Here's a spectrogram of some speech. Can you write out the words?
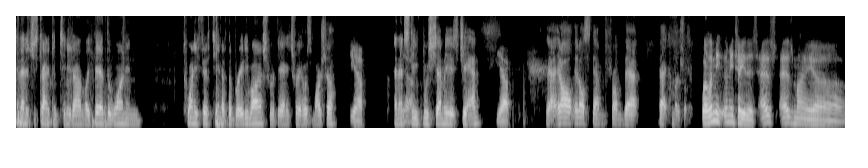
And then it just kind of continued on. Like they had the one in 2015 of the Brady Bunch where Danny Trejo's Marsha. Yeah, And then Yeah. Steve Buscemi is Jan. yeah. Yeah, it all it all stemmed from that that commercial. Well, let me let me tell you this. As as my uh,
